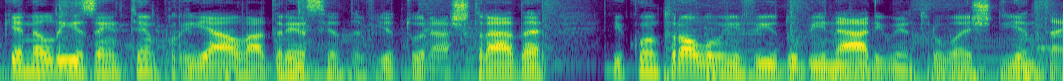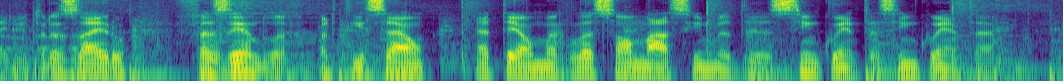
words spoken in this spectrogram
que analisa em tempo real a aderência da viatura à estrada e controla o envio do binário entre o eixo dianteiro e traseiro, fazendo a repartição até uma relação máxima de 50-50.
